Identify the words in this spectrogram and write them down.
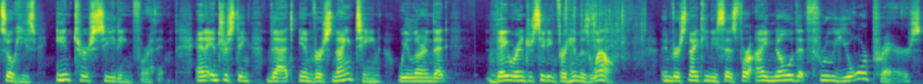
So he's interceding for them. And interesting that in verse 19, we learn that they were interceding for him as well. In verse 19, he says, For I know that through your prayers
